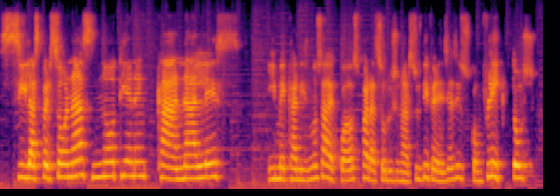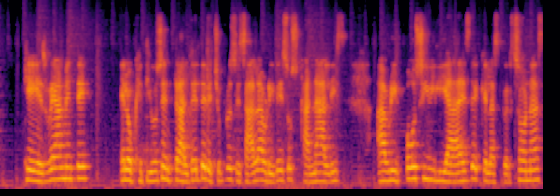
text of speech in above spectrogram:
si las personas no tienen canales y mecanismos adecuados para solucionar sus diferencias y sus conflictos, que es realmente el objetivo central del derecho procesal, abrir esos canales, abrir posibilidades de que las personas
